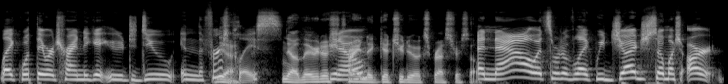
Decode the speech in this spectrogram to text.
like what they were trying to get you to do in the first Yeah. place. no, they were just You know? trying to get you to express yourself. And now it's sort of like we judge so much art.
